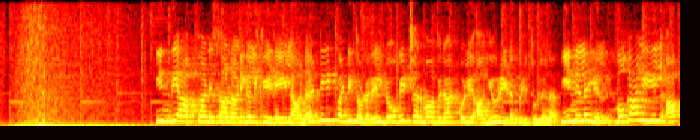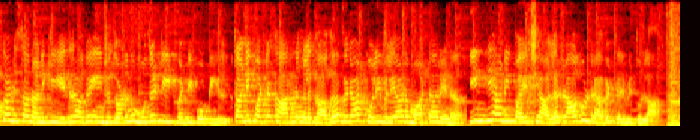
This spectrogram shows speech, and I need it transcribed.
இந்தியா ஆப்கானிஸ்தான் அணிகளுக்கு இடையிலான டி டுவெண்டி தொடரில் ரோஹித் சர்மா விராட் கோலி ஆகியோர் இடம் பிடித்துள்ளனர். இந்நிலையில் மொகாலியில் ஆப்கானிஸ்தான் அணிக்கு எதிராக இன்று தொடங்கும் முதல் டி டுவெண்டி போட்டியில் தனிப்பட்ட காரணங்களுக்காக விராட் கோலி விளையாட மாட்டார் என இந்திய அணி பயிற்சியாளர் ராகுல் டிராவிட் தெரிவித்துள்ளார்.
